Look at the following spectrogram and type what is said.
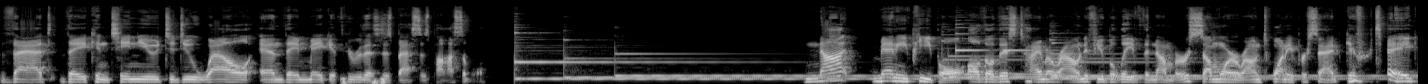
that they continue to do well and they make it through this as best as possible. Not many people, although this time around, if you believe the numbers, somewhere around 20%, give or take,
